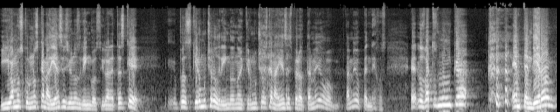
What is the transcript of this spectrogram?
Y íbamos con unos canadienses y unos gringos. Y la neta es que, pues quiero mucho a los gringos, ¿no? Y quiero mucho a los canadienses, pero están medio, están medio pendejos. Eh, los vatos nunca entendieron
